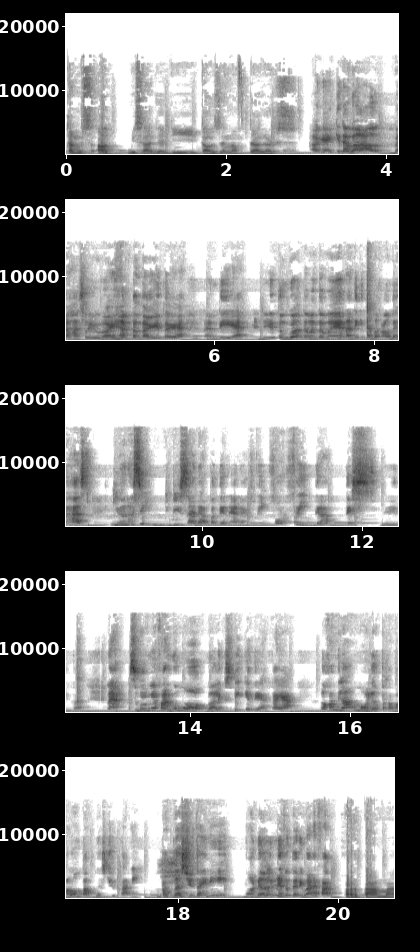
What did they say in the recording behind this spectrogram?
turns out bisa jadi thousand of dollars. Oke, okay, kita bakal bahas lebih banyak tentang itu ya nanti ya. Jadi tunggu teman-teman nanti kita bakal bahas gimana sih bisa dapetin NFT for free gratis gitu. Nah sebelumnya Van, gue mau balik sedikit ya kayak lo kan bilang modal pertama lo 14 juta nih. 14 juta ini modalnya dapat dari mana Van? Pertama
